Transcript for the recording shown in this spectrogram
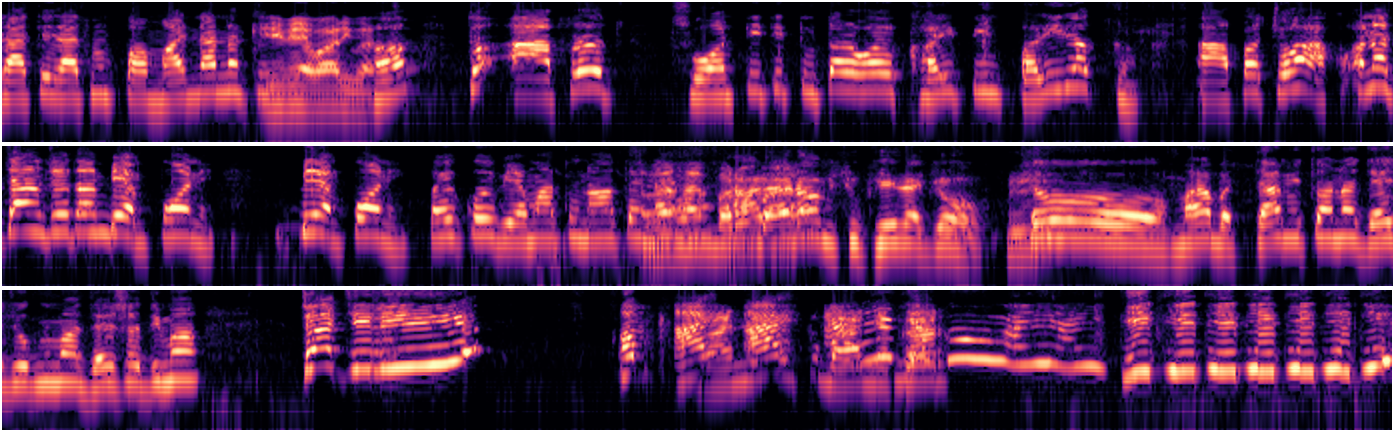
રાતે રાતમાં માં મારી ના નાખી. તો આપણે શાંતિથી તું તાર હોય ખાઈ પીને પડી રાખ આપણે ચો આખો અને જાણ જો તમે બેમ પોની બેમ પોની પછી કોઈ બેમાતું ના હોય તો આરામ સુખી રહેજો. તો મારા બધા મિત્રોને જય જોગીમાં જય સદીમાં ચા ચીલી આમ આય આય બહાર નીકળ. તી તી તી તી તી તી તી.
